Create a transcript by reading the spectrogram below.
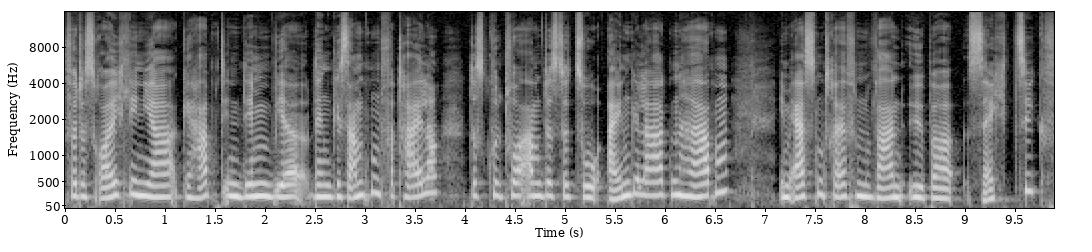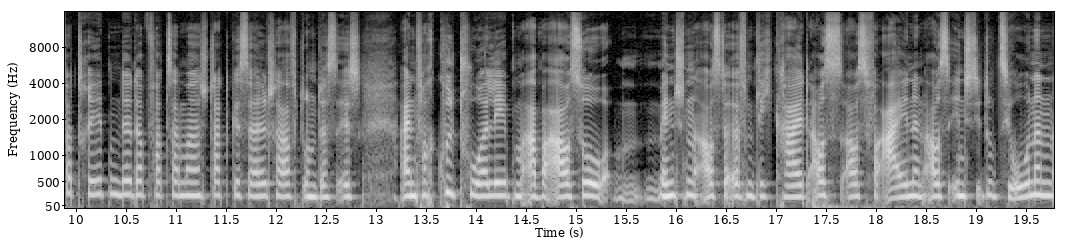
für das Räuchlin-Jahr gehabt, in dem wir den gesamten Verteiler des Kulturamtes dazu eingeladen haben, im ersten Treffen waren über 60 Vertretende der Pforzheimer Stadtgesellschaft und das ist einfach Kulturleben, aber auch so Menschen aus der Öffentlichkeit, aus, aus Vereinen, aus Institutionen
